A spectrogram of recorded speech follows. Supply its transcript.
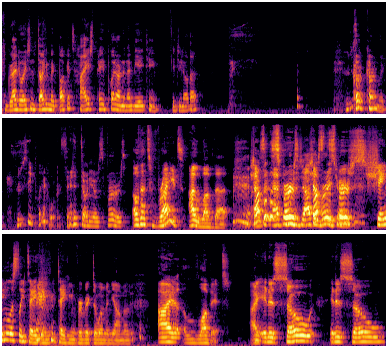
congratulations, Dougie McBuckets, highest paid player on an NBA team. Did you know that? Who does, Cur- he, currently, who does he play for? San Antonio Spurs. Oh, that's right. I love that. Shouts to the Spurs. Shouts to the Spurs shamelessly taking taking for Victor Wembanyama. I love it. I it is so it is so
